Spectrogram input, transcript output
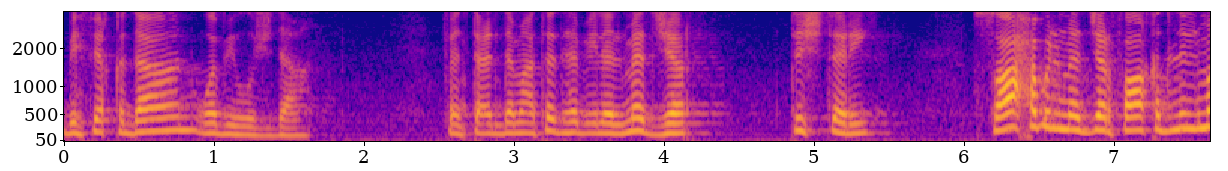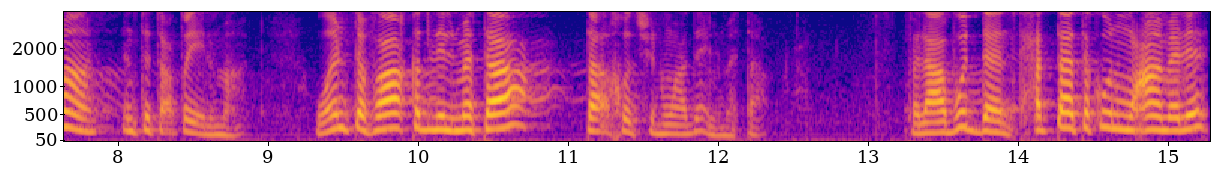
بفقدان وبوجدان. فأنت عندما تذهب إلى المتجر تشتري صاحب المتجر فاقد للمال أنت تعطيه المال. وأنت فاقد للمتاع تأخذ شنو هذا؟ المتاع. فلا بد أن حتى تكون معاملة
